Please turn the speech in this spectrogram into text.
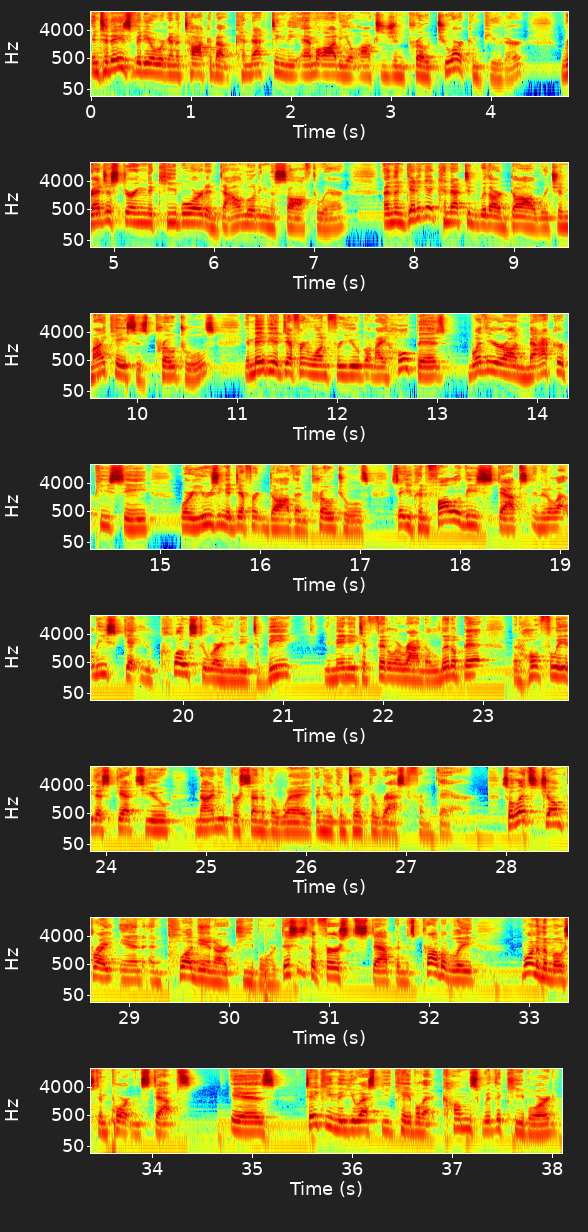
In today's video, we're gonna talk about connecting the M-Audio Oxygen Pro to our computer, registering the keyboard and downloading the software, and then getting it connected with our DAW, which in my case is Pro Tools. It may be a different one for you, but my hope is whether you're on Mac or PC or using a different DAW than Pro Tools, so that you can follow these steps and it'll at least get you close to where you need to be. You may need to fiddle around a little bit, but hopefully this gets you 90% of the way and you can take the rest from there. So let's jump right in and plug in our keyboard. This is the first step, and it's probably one of the most important steps, is taking the USB cable that comes with the keyboard.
